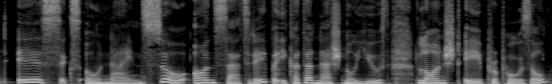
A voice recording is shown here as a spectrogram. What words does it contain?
It is 6.09. So on Saturday, Perikatan Nasional Youth launched a proposal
